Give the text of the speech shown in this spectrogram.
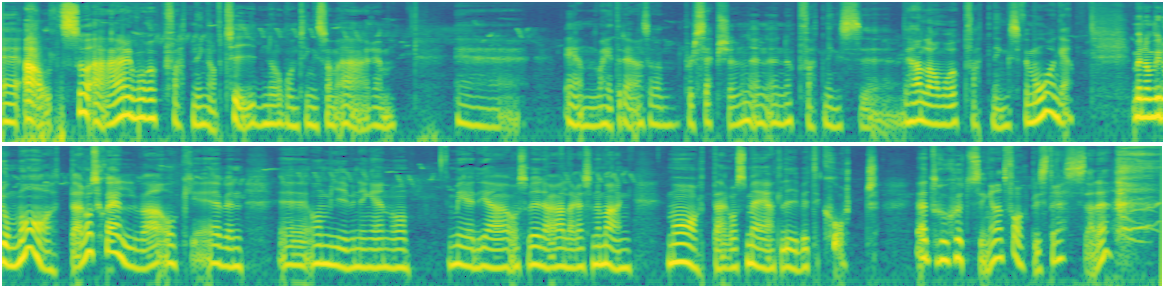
Eh, alltså är vår uppfattning av tid någonting som är eh, eh en, vad heter det, alltså perception, en, en uppfattnings... Eh, det handlar om vår uppfattningsförmåga. Men om vi då matar oss själva och även eh, omgivningen och media och så vidare, alla resonemang matar oss med att livet är kort. Jag tror sjuttsingen att folk blir stressade.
